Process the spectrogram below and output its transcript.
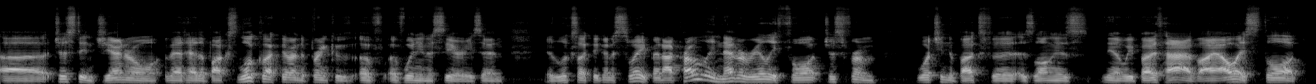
uh, just in general about how the Bucks look like they're on the brink of, of, of winning a series, and it looks like they're going to sweep. And I probably never really thought, just from watching the Bucks for as long as you know we both have, I always thought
